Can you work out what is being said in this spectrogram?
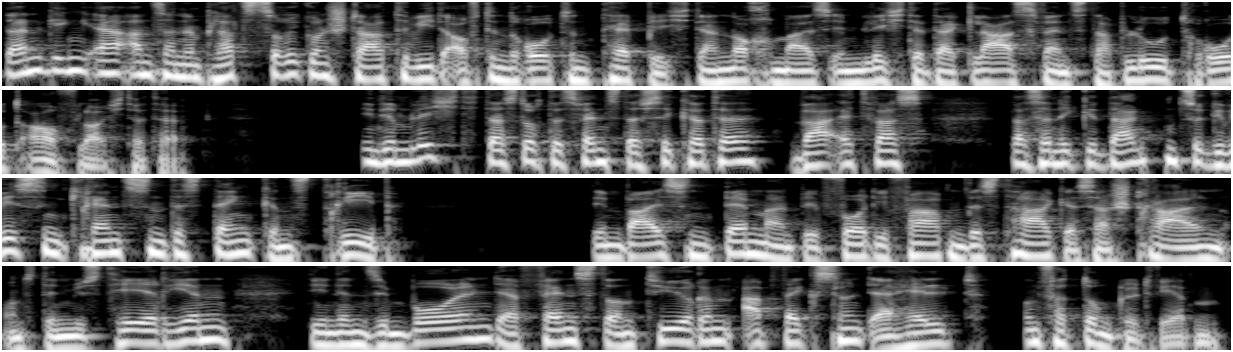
Dann ging er an seinen Platz zurück und starrte wieder auf den roten Teppich, der nochmals im Lichte der Glasfenster blutrot aufleuchtete. In dem Licht, das durch das Fenster sickerte, war etwas, das seine Gedanken zu gewissen Grenzen des Denkens trieb, dem weißen Dämmern, bevor die Farben des Tages erstrahlen und den Mysterien, die in den Symbolen der Fenster und Türen abwechselnd erhellt und verdunkelt werden.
